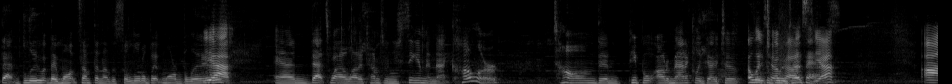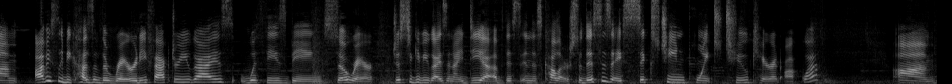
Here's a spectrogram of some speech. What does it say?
that blue. They want something that's a little bit more blue. Yeah. And that's why a lot of times when you see them in that color, tone, then people automatically go to, oh, Blue it's a blue topaz, topaz. yeah. Um, obviously, because of the rarity factor, you guys, with these being so rare, just to give you guys an idea of this in this color. So this is a 16.2 carat aqua. Um,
